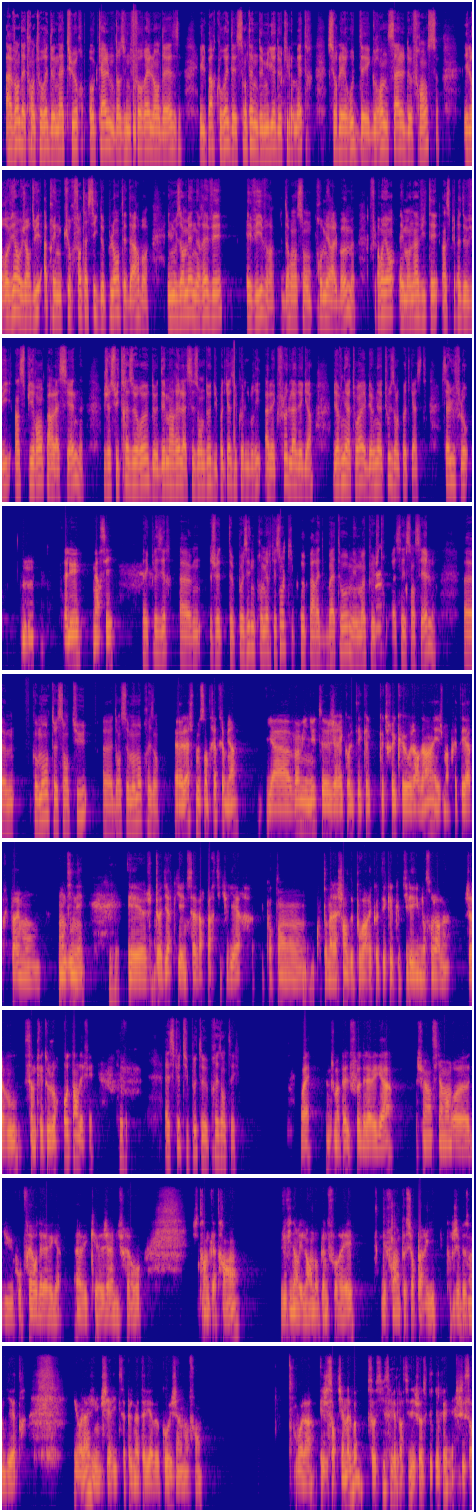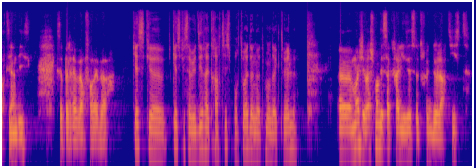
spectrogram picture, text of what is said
Avant d'être entouré de nature au calme dans une forêt landaise, il parcourait des centaines de milliers de kilomètres sur les routes des grandes salles de France. Il revient aujourd'hui après une cure fantastique de plantes et d'arbres. Il nous emmène rêver et vivre dans son premier album. Florian est mon invité inspiré de vie, inspirant par la sienne. Je suis très heureux de démarrer la saison 2 du podcast du Colibri avec Flo de la Vega. Bienvenue à toi et bienvenue à tous dans le podcast. Salut Flo. Mhm. Salut. Merci. Avec plaisir. Euh, je vais te poser une première question qui peut paraître bateau, mais moi que je trouve assez essentielle. Euh, comment te sens-tu euh, dans ce moment présent? Là, je me sens très très bien. Il y a 20 minutes, j'ai récolté quelques trucs au jardin et je m'apprêtais à préparer mon, mon dîner. et je dois dire qu'il y a une saveur particulière quand on, quand on a la chance de pouvoir récolter quelques petits légumes dans son jardin. J'avoue, ça me fait toujours autant d'effet. Est-ce que tu peux te présenter? Ouais, donc je m'appelle Flo de la Vega. Je suis ancien membre euh, du groupe Frérot de la Vega avec euh, Jérémy Frérot. J'ai 34 ans. Je vis dans les Landes, en pleine forêt, des fois un peu sur Paris, quand j'ai besoin d'y être. Et voilà, j'ai une chérie qui s'appelle Nathalie Aveco et j'ai un enfant. Voilà. Et j'ai sorti un album. Ça aussi, ça fait partie des choses que j'ai fait. J'ai sorti un disque qui s'appelle River Forever. Qu'est-ce que, qu'est-ce que ça veut dire être artiste pour toi dans notre monde actuel? Euh, Moi, j'ai vachement désacralisé ce truc de l'artiste.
